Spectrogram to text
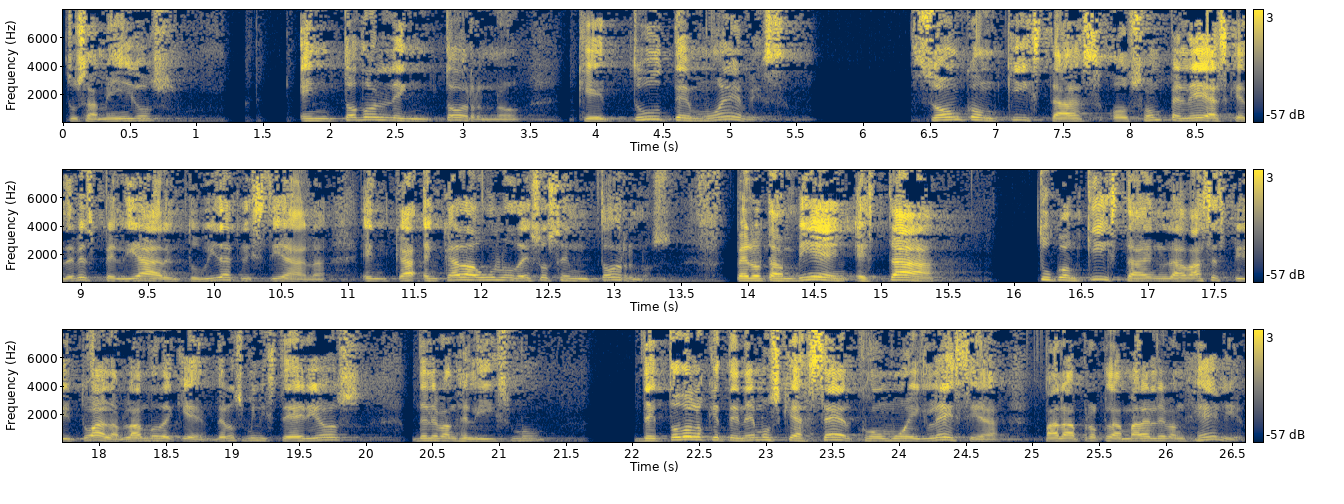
tus amigos, en todo el entorno que tú te mueves. Son conquistas o son peleas que debes pelear en tu vida cristiana en, en cada uno de esos entornos. Pero también está tu conquista en la base espiritual, hablando de quién? De los ministerios, del evangelismo, de todo lo que tenemos que hacer como iglesia para proclamar el evangelio.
